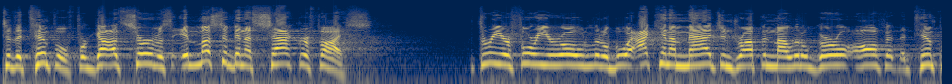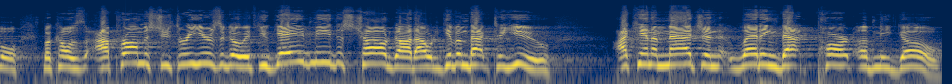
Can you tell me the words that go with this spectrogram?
to the temple for God's service, it must have been a sacrifice three or four year old little boy. I can't imagine dropping my little girl off at the temple because I promised you three years ago if you gave me this child, God, I would give him back to you. I can't imagine letting that part of me go.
